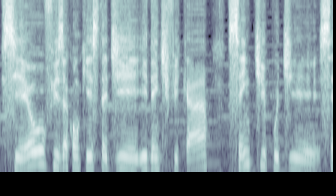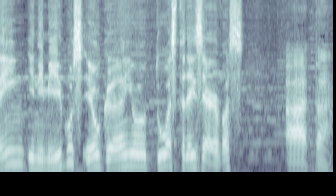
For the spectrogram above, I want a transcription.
se eu fiz a conquista de identificar 100 tipo de 100 inimigos, eu ganho duas, três ervas. Ah, tá.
